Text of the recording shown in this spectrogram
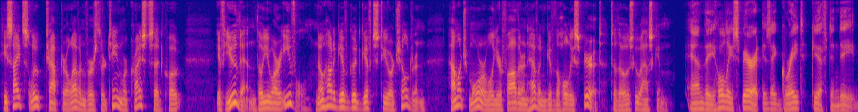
He cites Luke chapter 11 verse 13 where Christ said, quote, "If you then, though you are evil, know how to give good gifts to your children, how much more will your Father in heaven give the Holy Spirit to those who ask him?" And the Holy Spirit is a great gift indeed.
